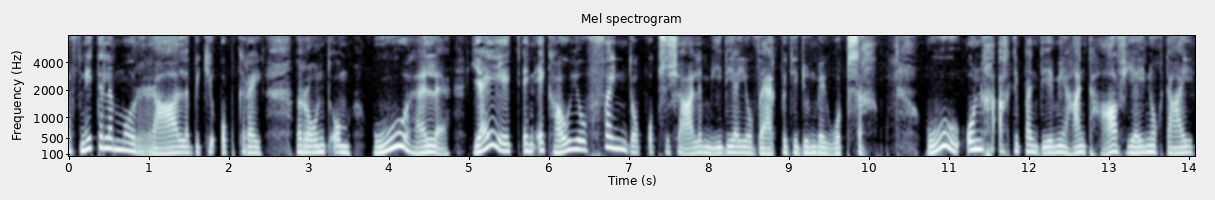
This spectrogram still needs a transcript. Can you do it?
of net hulle moraal 'n bietjie opkry rondom hoe hulle jy het en ek hou jou fyn dop op sosiale media jou werk wat jy doen by Hoopsig. Hoe ongeag die pandemie handhaaf jy nog daai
